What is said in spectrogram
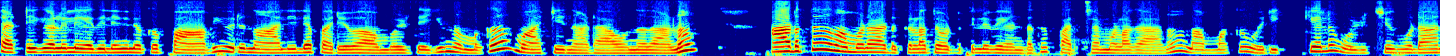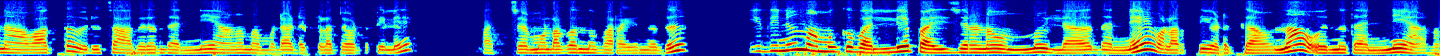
ചട്ടികളിൽ ഏതിലെങ്കിലുമൊക്കെ പാവി ഒരു നാലില പരുവാകുമ്പോഴത്തേക്കും നമുക്ക് മാറ്റി നടാവുന്നതാണ്. അടുത്തത് നമ്മുടെ അടുക്കള തോട്ടത്തിൽ വേണ്ടത് പച്ചമുളകാണ്. നമുക്ക് ഒരിക്കലും ഒഴിച്ചുകൂടാനാവാത്ത ഒരു സാധനം തന്നെയാണ് നമ്മുടെ അടുക്കള തോട്ടത്തിലെ പച്ചമുളക് എന്ന് പറയുന്നത്. ഇതിനും നമുക്ക് വലിയ പരിചരണം ഒന്നുമില്ലാതെ തന്നെ വളർത്തിയെടുക്കാവുന്ന ഒന്ന് തന്നെയാണ്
